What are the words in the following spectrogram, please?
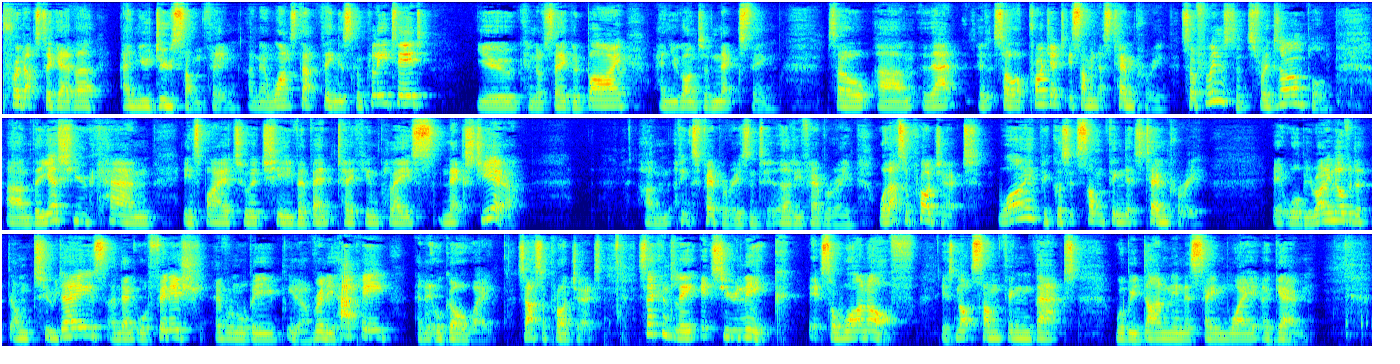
products together and you do something. And then once that thing is completed, you kind of say goodbye and you go on to the next thing. So um, that so a project is something that's temporary. So for instance, for example, um, the Yes You Can Inspire to Achieve event taking place next year um, I think it's February, isn't it? Early February. Well, that's a project. Why? Because it's something that's temporary. It will be running over the um, two days and then it will finish. Everyone will be, you know, really happy and it will go away. So that's a project. Secondly, it's unique. It's a one-off. It's not something that will be done in the same way again.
